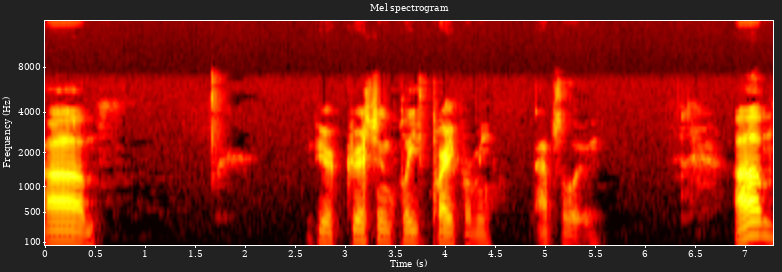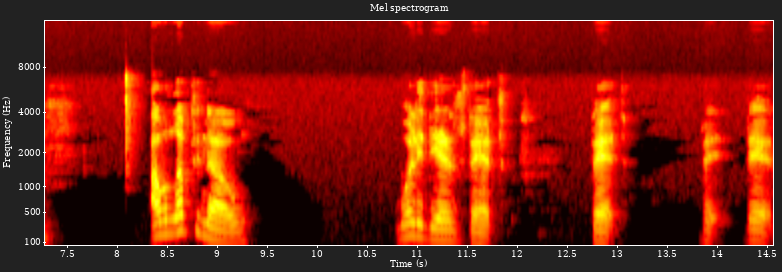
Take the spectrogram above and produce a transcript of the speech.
Um, if you're a Christian, please pray for me. Absolutely. Um, I would love to know what it is that that that that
